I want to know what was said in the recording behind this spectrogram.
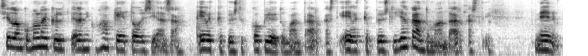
silloin kun molekyylit vielä niin kuin hakee toisiansa, eivätkä pysty kopioitumaan tarkasti, eivätkä pysty jakantumaan tarkasti, niin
